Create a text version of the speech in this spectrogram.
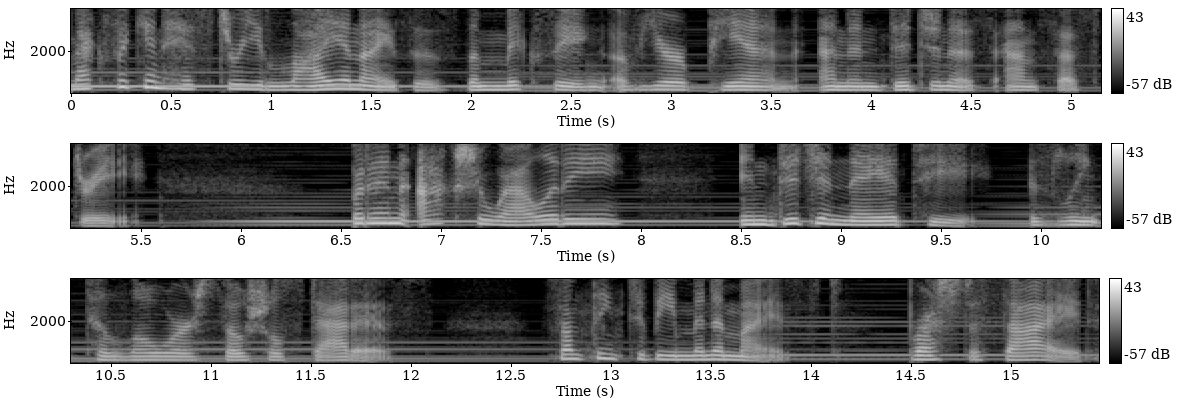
Mexican history lionizes the mixing of European and indigenous ancestry. But in actuality, indigeneity is linked to lower social status something to be minimized, brushed aside,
